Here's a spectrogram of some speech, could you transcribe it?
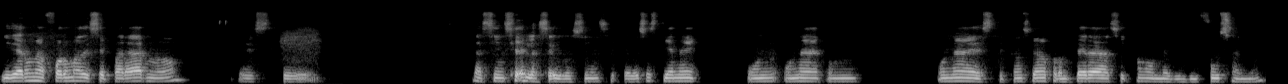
idear una forma de separar, ¿no? Este, la ciencia de la pseudociencia, que a veces tiene un, una, un, una este, ¿cómo se llama? frontera así como medio difusa, ¿no?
